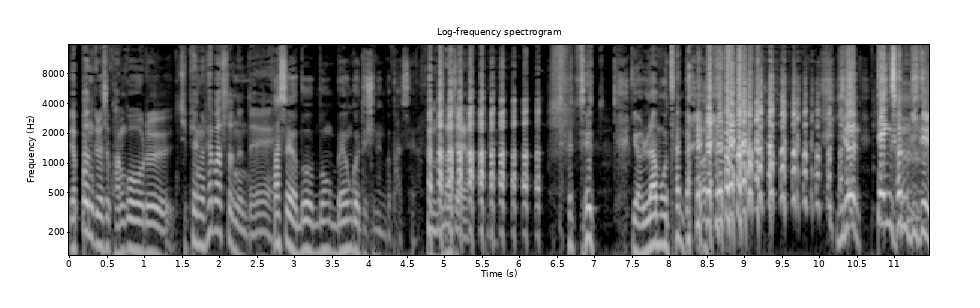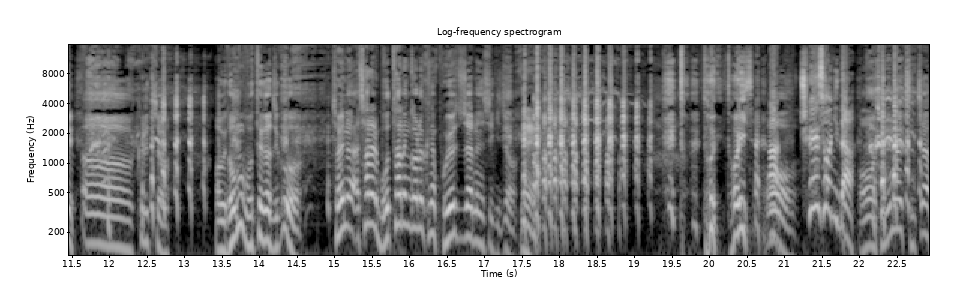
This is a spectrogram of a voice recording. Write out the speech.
몇 번 그래서 광고를 집행을 해봤었는데 봤어요. 뭐, 뭐 매운 거 드시는 거 봤어요. 음, 맞아요. 열라 못한다. 이런 땡선비들. 어 그렇죠. 어, 너무 못해가지고 저희는 차라리 못하는 거를 그냥 보여주자는 식이죠. 네. 더, 더 이상, 아, 어. 최선이다. 어 정말 진짜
